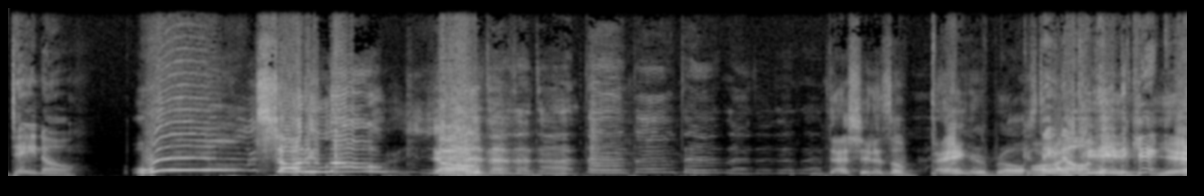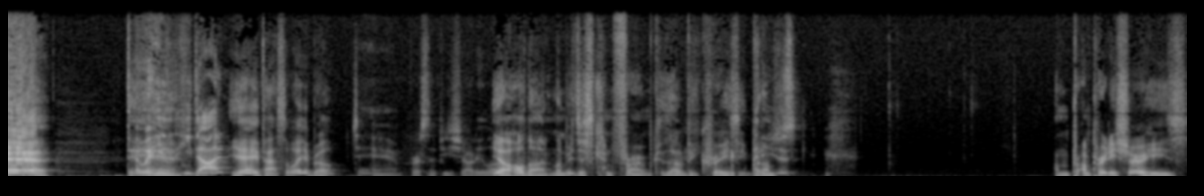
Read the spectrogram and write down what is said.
Dey Know. Ooh, Shawty Lo. Yo, that shit is a banger, bro. 'Cause they know I'm hitting the kick. Yeah. Hey, wait, he, he died? yeah, he passed away, bro. Damn, rest in peace, Shawty Lo. Yeah, hold on. Let me just confirm because that would be crazy. But I'm, just I'm I'm pretty sure he's.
